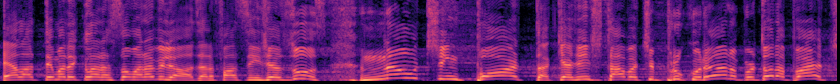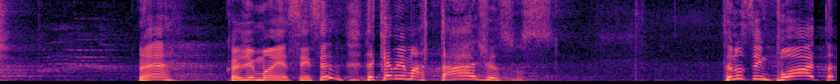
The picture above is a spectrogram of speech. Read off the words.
ela tem uma declaração maravilhosa. Ela fala assim: Jesus, não te importa que a gente estava te procurando por toda parte? Né? Coisa de mãe assim: você quer me matar, Jesus? Você não se importa?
